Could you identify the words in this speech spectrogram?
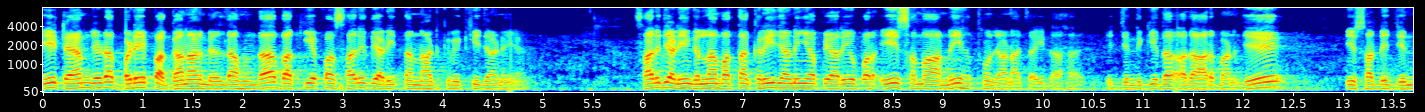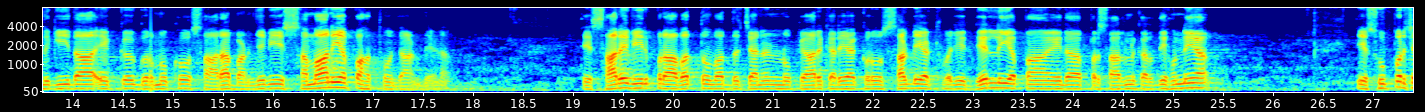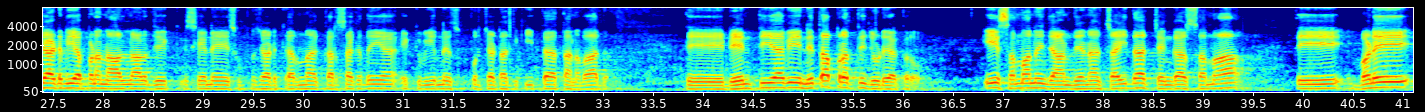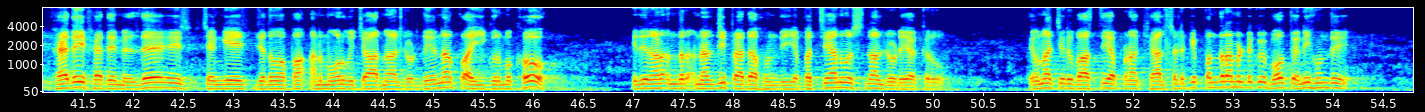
ਇਹ ਟਾਈਮ ਜਿਹੜਾ ਬੜੇ ਭਾਗਾਂ ਨਾਲ ਮਿਲਦਾ ਹੁੰਦਾ, ਬਾਕੀ ਆਪਾਂ ਸਾਰੀ ਦਿਹਾੜੀ ਤਾਂ ਨਾਟਕ ਵੇਖੀ ਜਾਣੇ ਆ। ਸਾਰੀ ਦਿਹਾੜੀਆਂ ਗੱਲਾਂ ਬਾਤਾਂ ਕਰੀ ਜਾਣੀਆਂ ਪਿਆਰਿਓ, ਪਰ ਇਹ ਸਮਾਂ ਨਹੀਂ ਹੱਥੋਂ ਜਾਣਾ ਚਾਹੀਦਾ ਹੈ। ਇਹ ਜ਼ਿੰਦਗੀ ਦਾ ਆਧਾਰ ਬਣ ਜੇ, ਇਹ ਸਾਡੀ ਜ਼ਿੰਦਗੀ ਦਾ ਇੱਕ ਗੁਰਮੁਖੋ ਸਹਾਰਾ ਬਣ ਜੇ ਵੀ ਇਹ ਸਮਾਂ ਨਹੀਂ ਆਪਾਂ ਹੱਥੋਂ ਜਾਣ ਦੇਣਾ। ਤੇ ਸਾਰੇ ਵੀਰ ਭਰਾ, ਵੱਧ ਤੋਂ ਵੱਧ ਚੈਨਲ ਨੂੰ ਪਿਆਰ ਕਰਿਆ ਕਰੋ। 8:30 ਵਜੇ ਡੇਲੀ ਆਪਾਂ ਇਹਦਾ ਪ੍ਰਸਾਰਣ ਕਰਦੇ ਹੁੰਨੇ ਆ। ਤੇ ਸੁਪਰ ਚੈਟ ਵੀ ਆਪਣਾ ਨਾਲ ਨਾਲ ਜੇ ਕਿਸੇ ਨੇ ਸੁਪਰ ਚੈਟ ਕਰਨਾ, ਕਰ ਸਕਦੇ ਆ। ਇੱਕ ਵੀਰ ਨੇ ਸੁਪਰ ਚੈਟ ਅੱਜ ਕੀਤਾ, ਧੰਨਵਾਦ। ਤੇ ਬੇਨਤੀ ਆ ਵੀ ਨਿਤਾ ਪ੍ਰਤੀ ਜੁੜਿਆ ਕਰੋ। ਇਹ ਸਮਾਂ ਨਹੀਂ ਜਾਣ ਦੇਣਾ ਚਾਹੀਦਾ, ਚੰਗਾ ਸਮਾਂ ਤੇ ਬੜੇ ਫਾਇਦੇ ਹੀ ਫਾਇਦੇ ਮਿਲਦੇ ਇਹ ਚੰਗੇ ਜਦੋਂ ਆਪਾਂ ਅਨਮੋਲ ਵਿਚਾਰ ਨਾਲ ਜੁੜਦੇ ਆ ਨਾ, ਭਾਈ ਗੁਰਮਖੋ, ਇਹਦੇ ਨਾਲ ਅੰਦਰ એનર્ਜੀ ਪੈਦਾ ਹੁੰਦੀ ਹੈ ਬੱਚਿਆਂ ਨੂੰ ਇਸ ਨਾਲ ਜੋੜਿਆ ਕਰੋ। ਤੇ ਉਹਨਾਂ ਚਿਰ ਵਾਸਤੇ ਆਪਣਾ ਖਿਆਲ ਛੱਡ ਕੇ 15 ਮਿੰਟ ਕੋਈ ਬਹੁਤੇ ਨਹੀਂ ਹੁੰਦੇ।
